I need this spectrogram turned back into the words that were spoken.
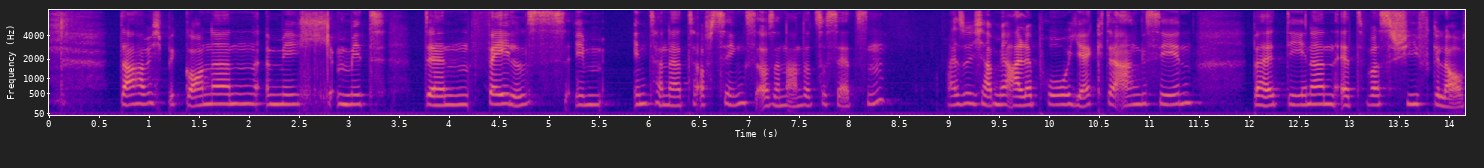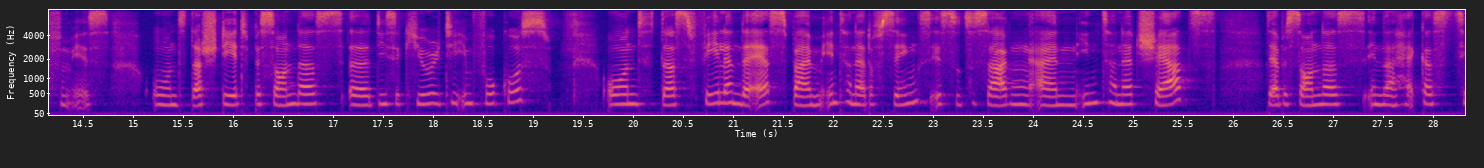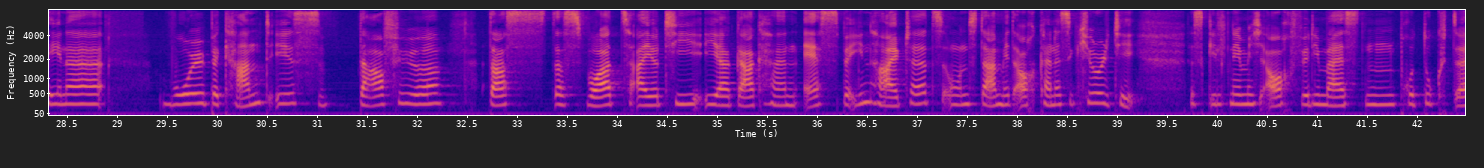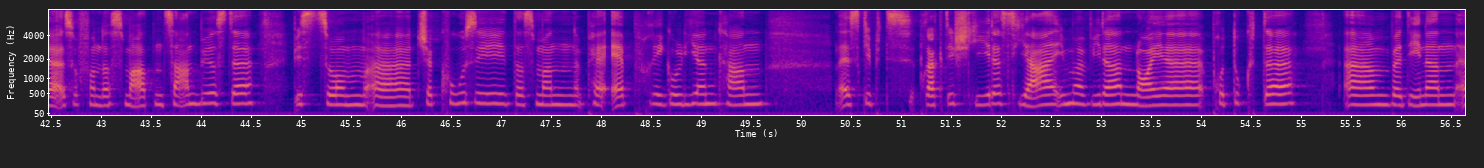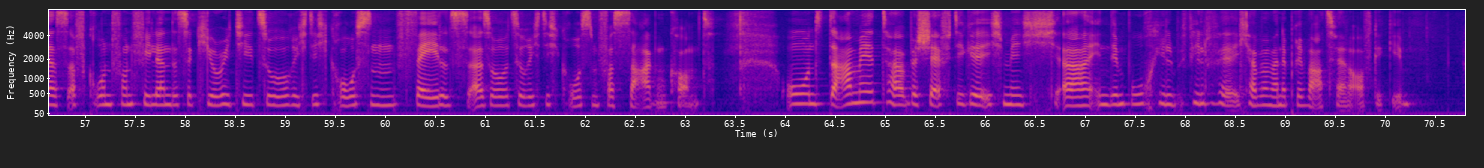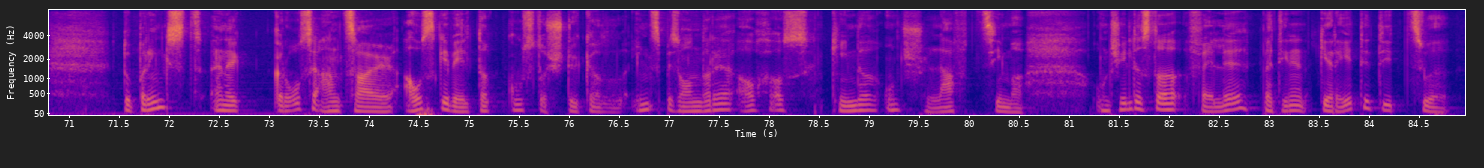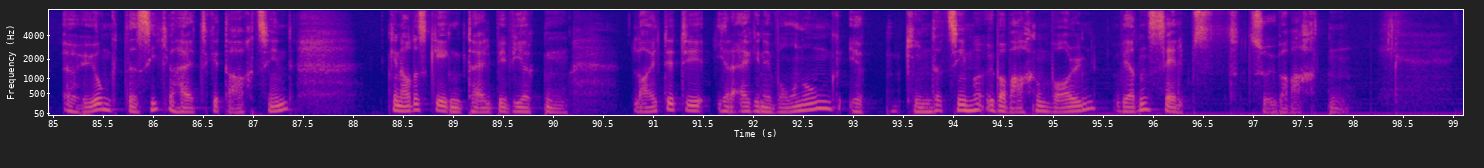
Da habe ich begonnen, mich mit den Fails im Internet of Things auseinanderzusetzen also ich habe mir alle Projekte angesehen, bei denen etwas schiefgelaufen ist. Und da steht besonders äh, die Security im Fokus. Und das fehlende S beim Internet of Things ist sozusagen ein Internet-Scherz, der besonders in der Hacker-Szene wohl bekannt ist dafür, dass das Wort IoT ja gar kein S beinhaltet und damit auch keine Security. Das gilt nämlich auch für die meisten Produkte, also von der smarten Zahnbürste bis zum äh, Jacuzzi, das man per App regulieren kann. Es gibt praktisch jedes Jahr immer wieder neue Produkte, ähm, bei denen es aufgrund von fehlender Security zu richtig großen Fails, also zu richtig großen Versagen kommt. Und damit äh, beschäftige ich mich äh, in dem Buch Hilfe, ich habe meine Privatsphäre aufgegeben. Du bringst eine große Anzahl ausgewählter Gusto-Stücke, insbesondere auch aus Kinder- und Schlafzimmer, und schilderst da Fälle, bei denen Geräte, die zur Erhöhung der Sicherheit gedacht sind, genau das Gegenteil bewirken. Leute, die ihre eigene Wohnung, ihr Kinderzimmer überwachen wollen, werden selbst zu Überwachten.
